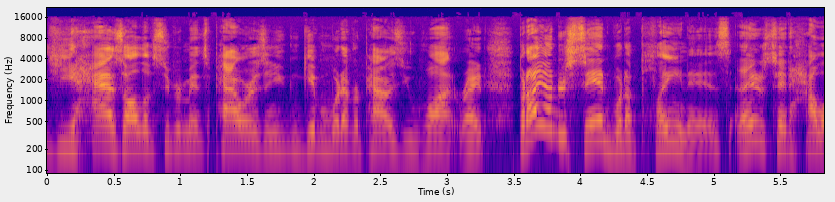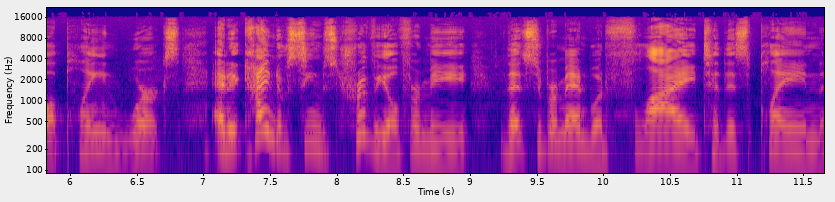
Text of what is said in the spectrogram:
he has all of Superman's powers and you can give him whatever powers you want, right? But I understand what a plane is and I understand how a plane works. And it kind of seems trivial for me that Superman would fly to this plane,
